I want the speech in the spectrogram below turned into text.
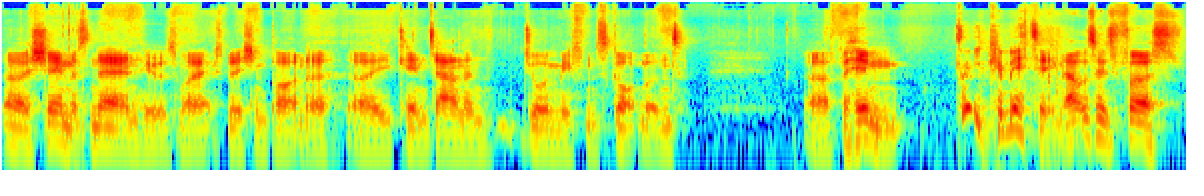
uh, Seamus Nairn, who was my expedition partner, uh, he came down and joined me from Scotland. Uh, for him, pretty committing. That was his first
